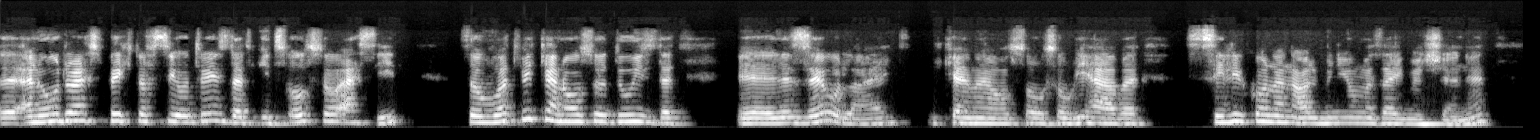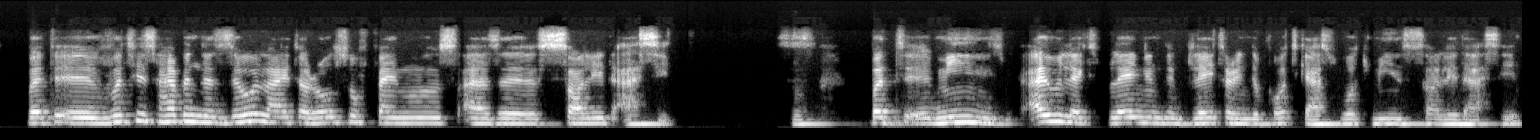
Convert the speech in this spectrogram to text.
uh, another aspect of CO2 is that it's also acid. So what we can also do is that uh, the zeolite can also, so we have a silicon and aluminum as I mentioned it. But uh, what has happened, the zeolite are also famous as a solid acid but uh, means I will explain in the, later in the podcast what means solid acid.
